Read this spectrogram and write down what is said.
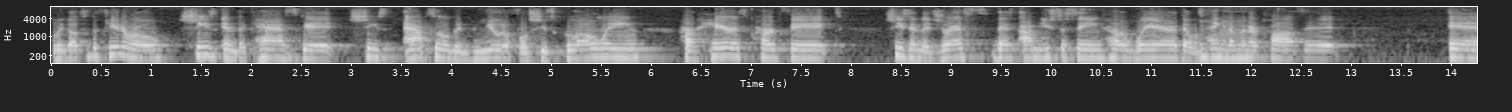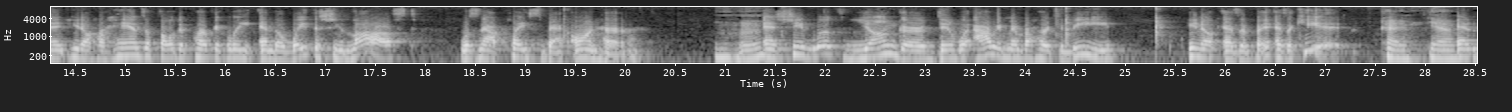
we go to the funeral. She's in the casket. She's absolutely beautiful. She's glowing. Her hair is perfect. She's in the dress that I'm used to seeing her wear that was mm-hmm. hanging up in her mm-hmm. closet. And, you know, her hands are folded perfectly. And the weight that she lost was now placed back on her. Mm-hmm. And she looks younger than what I remember her to be, you know, as a as a kid. Okay, yeah. And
